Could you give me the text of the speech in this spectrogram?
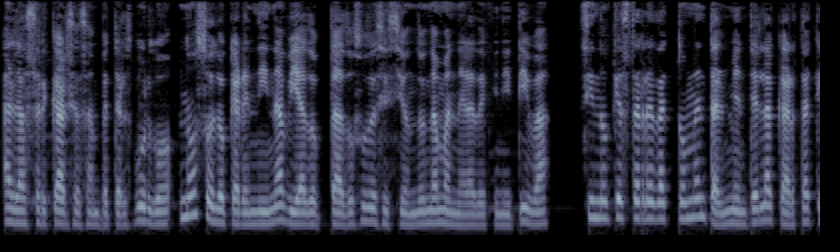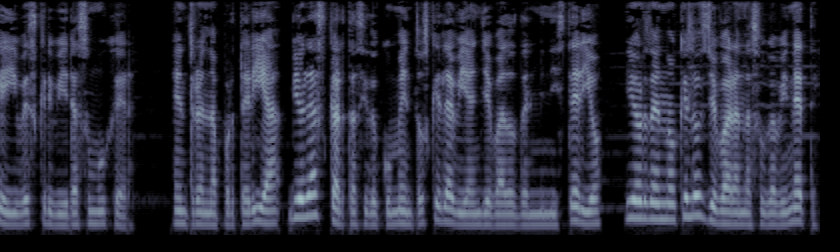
Al acercarse a San Petersburgo, no solo Karenina había adoptado su decisión de una manera definitiva, sino que hasta redactó mentalmente la carta que iba a escribir a su mujer. Entró en la portería, vio las cartas y documentos que le habían llevado del ministerio y ordenó que los llevaran a su gabinete.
